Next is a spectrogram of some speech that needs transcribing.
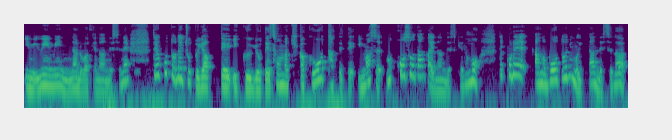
意味、ウィンウィンになるわけなんですね。ということで、ちょっとやっていく予定、そんな企画を立てています。まあ、構想段階なんですけども、で、これ、あの、冒頭にも言ったんですが、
